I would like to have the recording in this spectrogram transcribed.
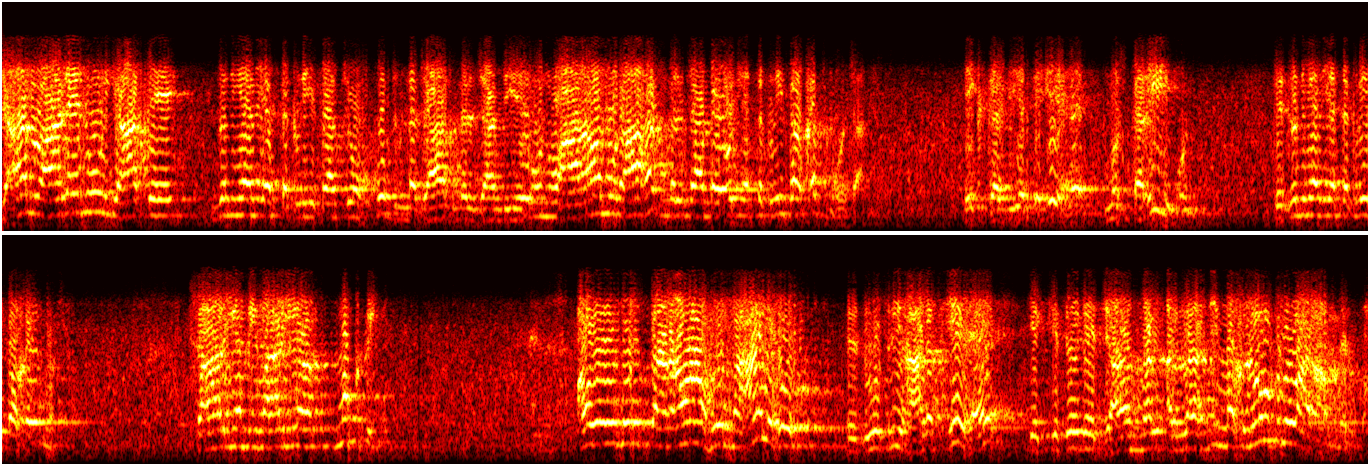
جان والے یا تے دنیا دیا تکلیفوں چوں خود نجات مل جاتی ہے؟ انہوں آرام و راحت مل جاتا ہے وہ تکلیف ختم ہو جاتی ایک کیفیت یہ ہے مستری ہن کہ دنیا دیا تکلیف ختم ہو ساریا بیماریاں مک گئی۔ اور مسترا ہو نال ہو۔ دوسری حالت یہ ہے کہ کسی کے جان مل اللہ کی مخلوق نو آرام ملتا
